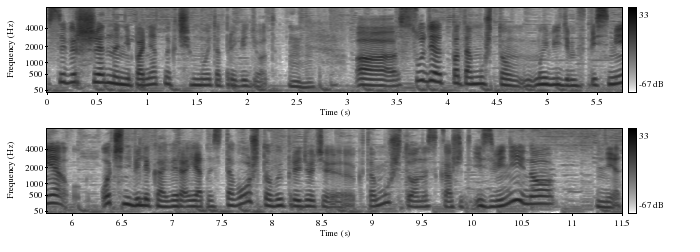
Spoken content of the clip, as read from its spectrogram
совершенно непонятно, к чему это приведет. Мгм. А, Судя по тому, что мы видим в письме, очень велика вероятность того, что вы придете к тому, что она скажет «извини, но нет».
